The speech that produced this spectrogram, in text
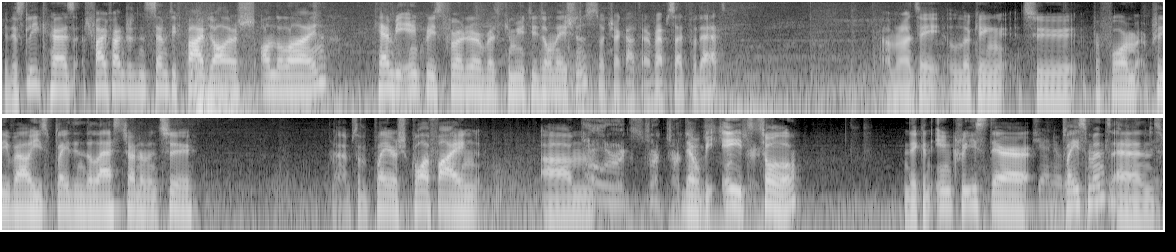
Yeah, this league has $575 on the line. Can be increased further with community donations, so check out our website for that. Almirante looking to perform pretty well. He's played in the last tournament too. Um, so the players qualifying, um, there will be eight total. And they can increase their placement and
